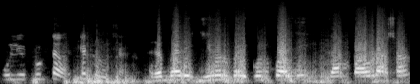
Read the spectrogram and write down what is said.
પુલિયો તૂટતા કેટલું છે? રબારી જીવનભાઈ કુંપાજી ગામ પાવડાસણ.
